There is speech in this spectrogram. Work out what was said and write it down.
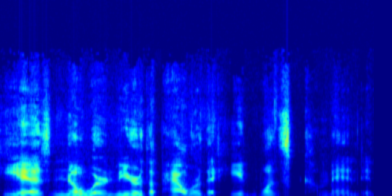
he has nowhere near the power that he had once commanded.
